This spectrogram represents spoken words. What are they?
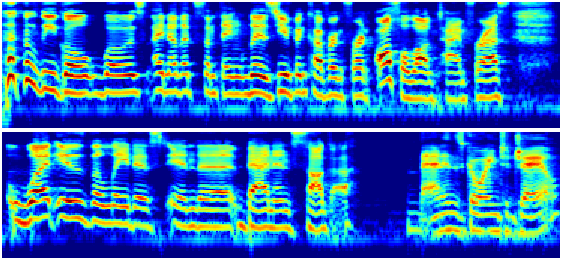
legal woes. I know that's something, Liz, you've been covering for an awful long time for us. What is the latest in the Bannon saga? Bannon's going to jail.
